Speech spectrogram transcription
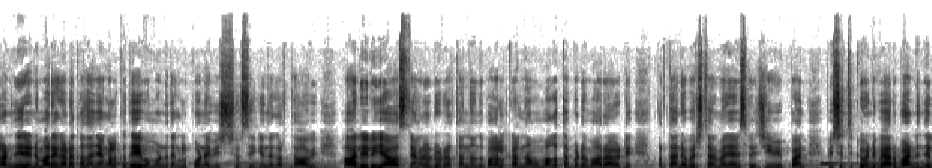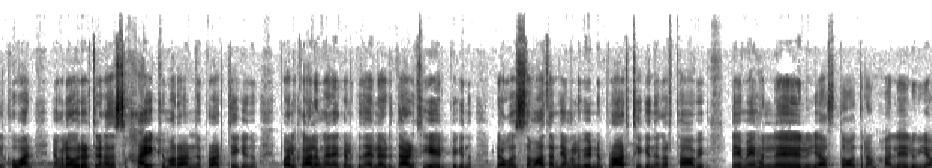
കണ്ണീരിന് മറികടക്കുന്ന ഞങ്ങൾക്ക് ദൈവമുണ്ട് ഞങ്ങൾ പൂർണ വിശ്വസിക്കുന്ന കർത്താവ്. ഹാലുലിയാസ് ഞങ്ങളുടെ കർത്താൻ നിന്ന് പകൽക്കാലം നാം മകത്തപ്പെടുമാറാകട്ടെ കർത്താവിന്റെ പരിസ്ഥലമനുസരിച്ച് ജീവിപ്പാൻ വിശുദ്ധിക്ക് വേണ്ടി വേർപാണ്ടി നിൽക്കുവാൻ ഞങ്ങൾ ഓരോരുത്തരും കഥ സഹായിക്കുമാറാണെന്ന് പ്രാർത്ഥിക്കുന്നു. പകൽക്കാലം അങ്ങനെ കേൾക്കുന്ന എല്ലാവരും താഴ്ത്തി ഏൽപ്പിക്കുന്നു. ലോക സമാധാനം ഞങ്ങൾ വീണ്ടും പ്രാർത്ഥിക്കുന്നു കർത്താവ്. ദൈവമേ ഹല്ലേലുയ. സ്തോത്രം. ഹല്ലേലുയ.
